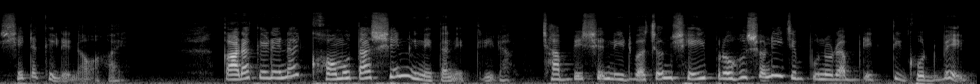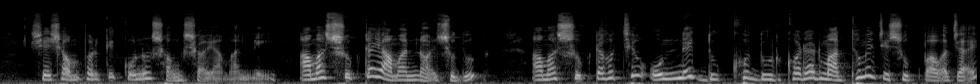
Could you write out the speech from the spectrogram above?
সেটা কেড়ে নেওয়া হয়। কারা কেড়ে নেয়? ক্ষমতাসীন নেতা নেত্রীরা। ছাব্বিশের নির্বাচন সেই প্রহসনেই যে পুনরাবৃত্তি ঘটবে সে সম্পর্কে কোনো সংশয় আমার নেই। আমার সুখটাই আমার নয় শুধু। আমার সুখটা হচ্ছে অন্যের দুঃখ দূর করার মাধ্যমে যে সুখ পাওয়া যায়।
